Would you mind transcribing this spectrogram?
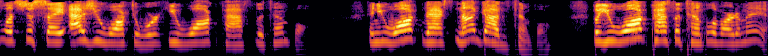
let's just say, as you walk to work, you walk past the temple. And you walk past, not God's temple, but you walk past the temple of Artemis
